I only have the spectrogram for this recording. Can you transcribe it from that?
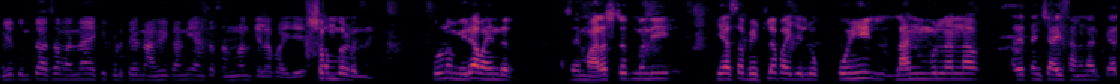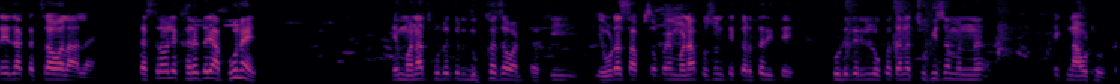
म्हणजे तुमचं असं म्हणणं आहे की कुठेतरी नागरिकांनी यांचा सन्मान केला पाहिजे. शंभर नाही पूर्ण मीरा भाईंदर. असं आहे महाराष्ट्रात मध्ये हे असं भेटलं पाहिजे. लोक कोणी लहान मुलांना अरे त्यांची आई सांगणार की अरे जा कचरावाला आलाय. कचरावाले खरं तरी आपण आहेत. हे मनात कुठेतरी दुःखाचं वाटतं की एवढा साफसफाई मनापासून ते करतात इथे. कुठेतरी लोक त्यांना चुकीचं म्हणणं एक नाव ठेवतात.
